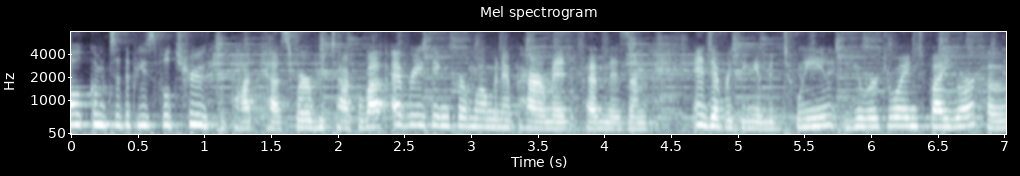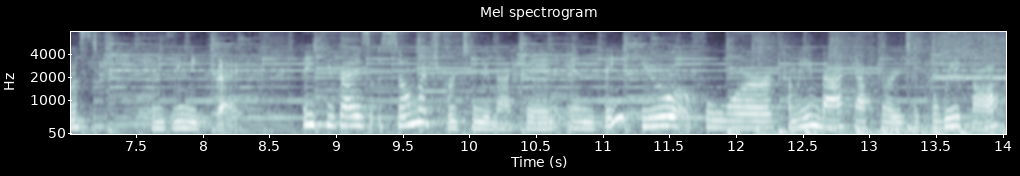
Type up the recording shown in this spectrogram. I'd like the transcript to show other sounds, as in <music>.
Welcome to The Peaceful Truth, the podcast where we talk about everything from women empowerment, feminism, and everything in between. You are joined by your host, Kenzie Meekbeck. Thank you guys so much for tuning back in, and thank you for coming back after I took a week off.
